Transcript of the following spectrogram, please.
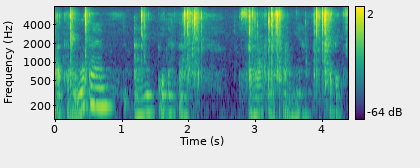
Łagę nudem, a binaka zarobię z wami. Kobiet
